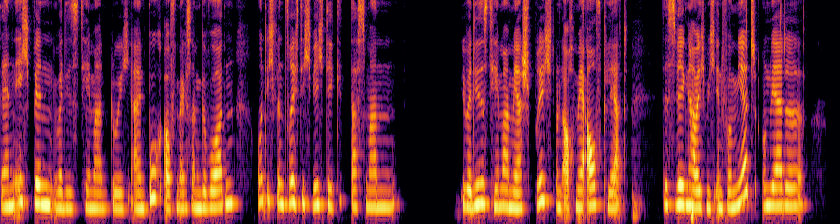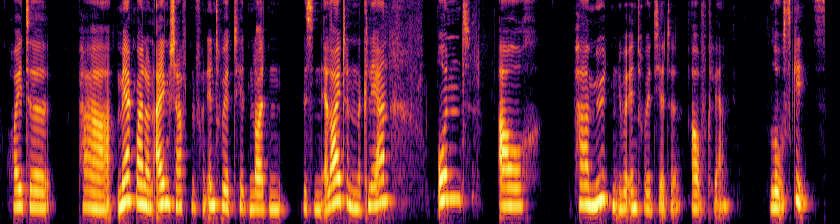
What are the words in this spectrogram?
Denn ich bin über dieses Thema durch ein Buch aufmerksam geworden und ich finde es richtig wichtig, dass man über dieses Thema mehr spricht und auch mehr aufklärt. Deswegen habe ich mich informiert und werde heute ein paar Merkmale und Eigenschaften von introvertierten Leuten ein bisschen erläutern und erklären und auch paar Mythen über Introvertierte aufklären. Los geht's.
